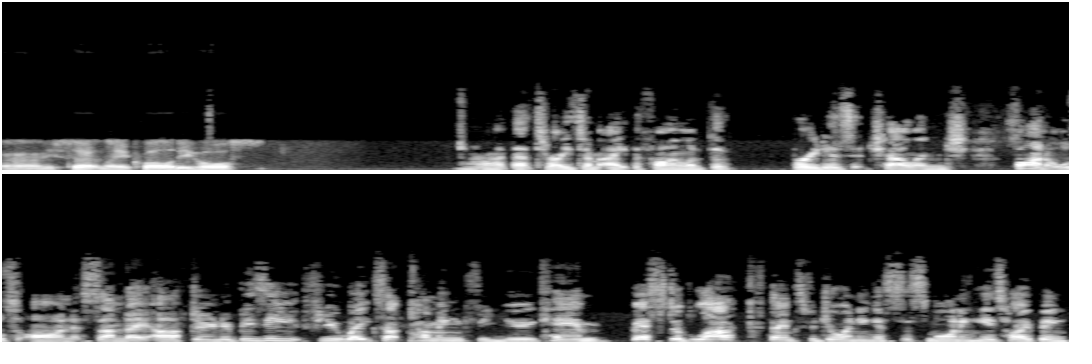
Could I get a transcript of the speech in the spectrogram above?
uh, he's certainly a quality horse. All right, that's raised him eight, the final of the Breeders' Challenge finals on Sunday afternoon. A busy few weeks upcoming for you, Cam. Best of luck. Thanks for joining us this morning. He's hoping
